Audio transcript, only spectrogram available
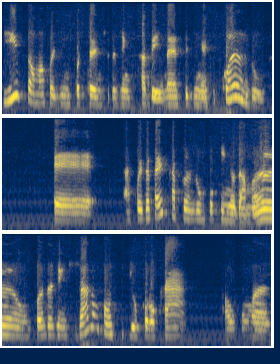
isso é uma coisa importante da gente saber, né, Cidinha, que quando é, a coisa está escapando um pouquinho da mão, quando a gente já não conseguiu colocar algumas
